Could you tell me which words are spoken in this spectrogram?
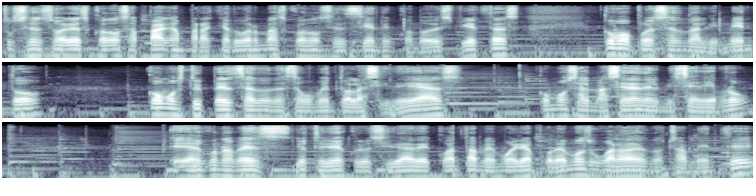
tus sensores cuando se apagan para que duermas, cuando se encienden cuando despiertas, cómo ser un alimento, cómo estoy pensando en este momento las ideas, cómo se almacenan en mi cerebro. Eh, alguna vez yo tenía curiosidad de cuánta memoria podemos guardar en nuestra mente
